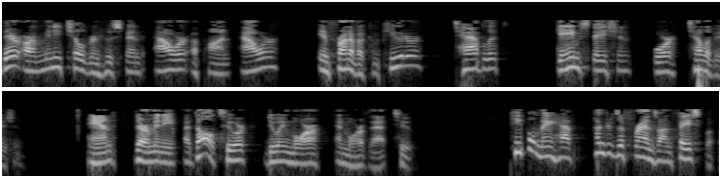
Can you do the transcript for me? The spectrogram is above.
There are many children who spend hour upon hour in front of a computer, tablet, game station, or television. And there are many adults who are doing more and more of that too. People may have hundreds of friends on Facebook,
